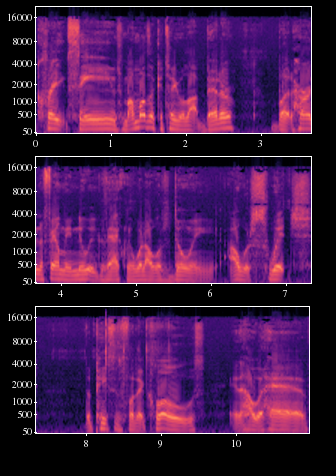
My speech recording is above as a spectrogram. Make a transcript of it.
create scenes. My mother could tell you a lot better, but her and the family knew exactly what I was doing. I would switch the pieces for their clothes, and I would have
